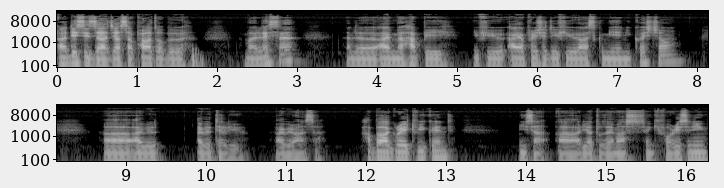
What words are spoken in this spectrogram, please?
uh this is uh, just a part of uh, my lesson. And uh, I'm happy if you, I appreciate if you ask me any question. Uh, I will I will tell you. I will answer. Have a great weekend. みーさん、ありがとうございます。Thank you for listening.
